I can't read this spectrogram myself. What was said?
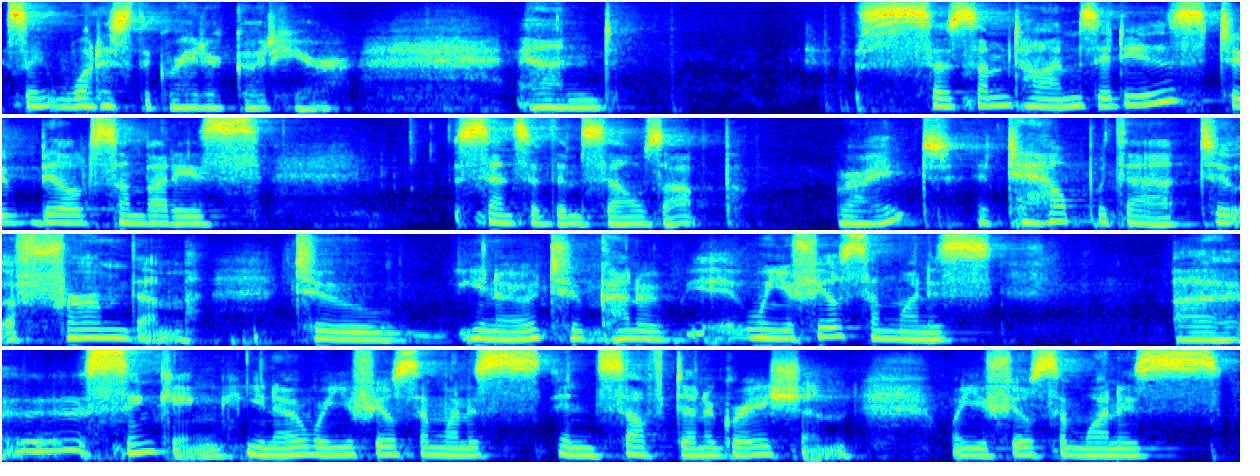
Say, what is the greater good here? And so sometimes it is to build somebody's sense of themselves up right? To help with that, to affirm them, to, you know, to kind of, when you feel someone is uh, sinking, you know, where you feel someone is in self denigration, when you feel someone is,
